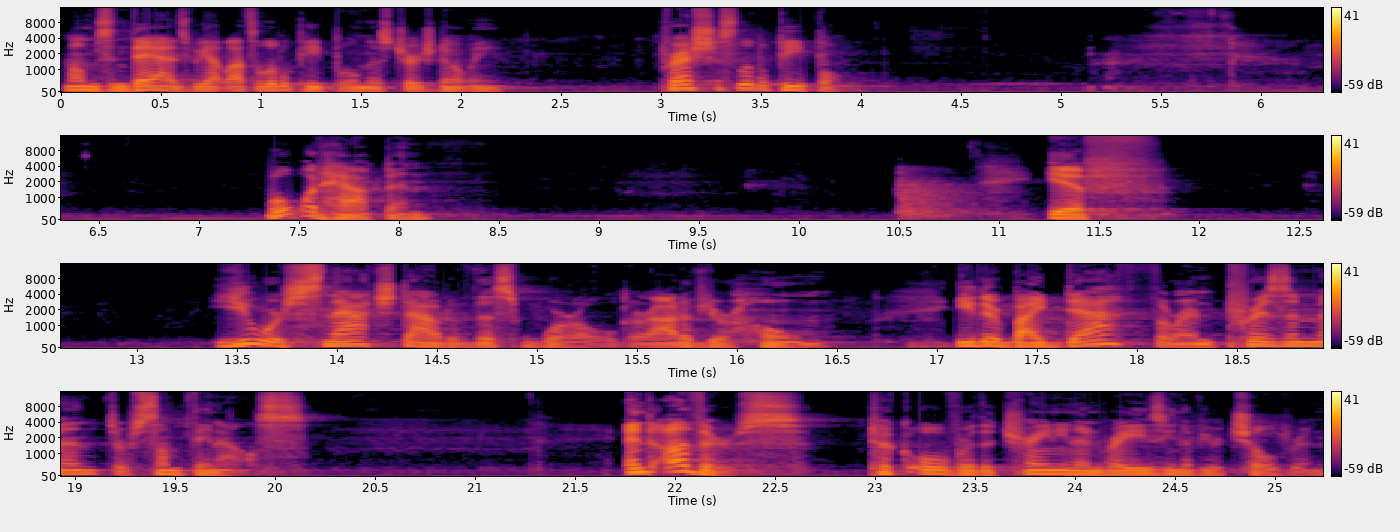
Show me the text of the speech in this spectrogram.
moms and dads. We got lots of little people in this church, don't we? Precious little people. What would happen if you were snatched out of this world or out of your home, either by death or imprisonment or something else. And others took over the training and raising of your children.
